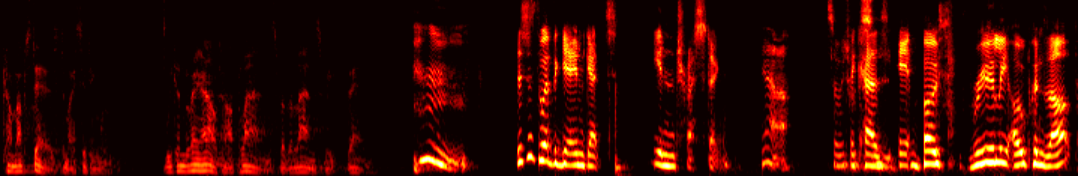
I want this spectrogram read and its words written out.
come upstairs to my sitting room. We can lay out our plans for the Landsmeet then. Hmm. This is where the game gets interesting Yeah. So it because it both really opens up,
